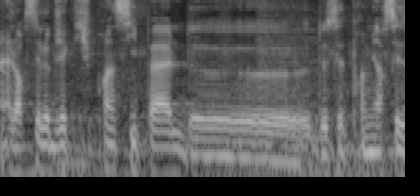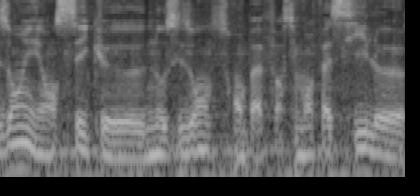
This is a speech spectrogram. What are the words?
Alors c'est l'objectif principal de, cette première saison et on sait que nos saisons ne seront pas forcément faciles euh,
